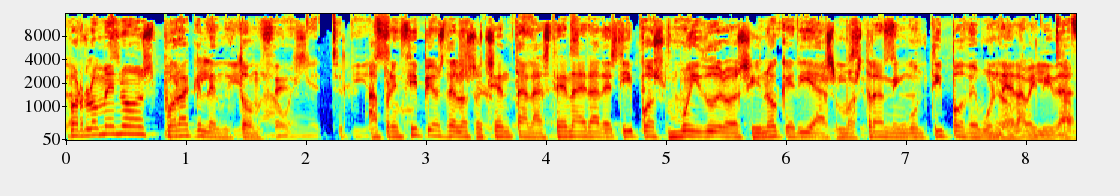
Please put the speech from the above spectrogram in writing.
por lo menos por aquel entonces. A principios de los 80 la escena era de tipos muy duros y no querías mostrar ningún tipo de vulnerabilidad.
